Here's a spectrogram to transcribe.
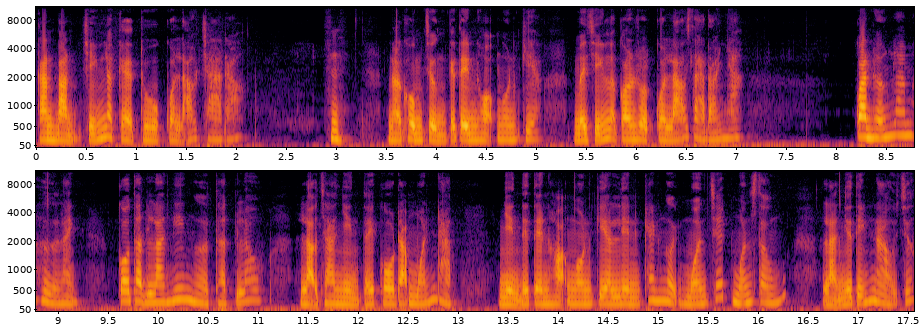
căn bản chính là kẻ thù của lão cha đó. nói không chừng cái tên họ ngôn kia mới chính là con ruột của lão già đó nha. Quan hướng Lam hừ lạnh, cô thật là nghi ngờ thật lâu. Lão cha nhìn thấy cô đã muốn đạp, nhìn thấy tên họ ngôn kia liền khen ngợi muốn chết muốn sống, là như thế nào chứ?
